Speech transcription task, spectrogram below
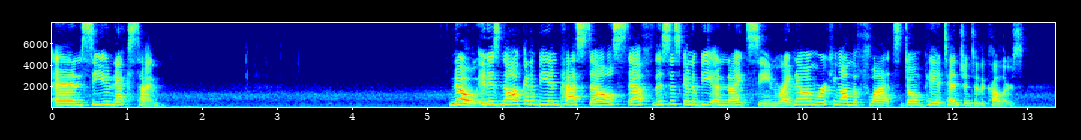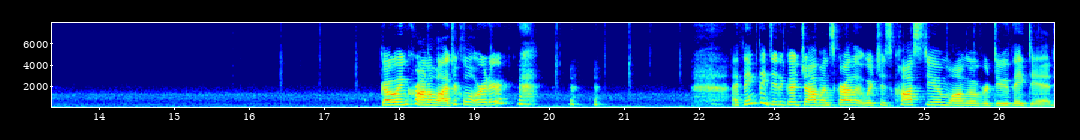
And see you next time. No, it is not going to be in pastels, Steph. This is going to be a night scene. Right now I'm working on the flats. Don't pay attention to the colors. Go in chronological order. I think they did a good job on Scarlet Witch's costume. Long overdue. They did.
